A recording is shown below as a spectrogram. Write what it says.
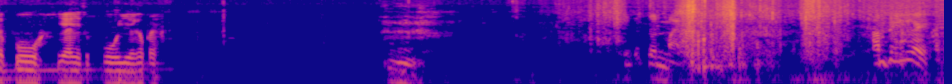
ตะปูใยตะปูใยเข้าไปอืมต้นใหม่ทำเรื่อยๆครับ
